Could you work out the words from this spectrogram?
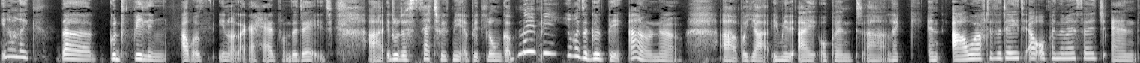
you know, like the good feeling I was, you know, like I had from the date, uh, it would have sat with me a bit longer. Maybe it was a good thing. I don't know. Uh, but yeah, immediately I opened, uh, like an hour after the date, I opened the message and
